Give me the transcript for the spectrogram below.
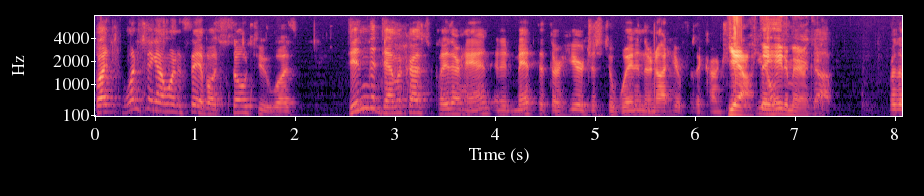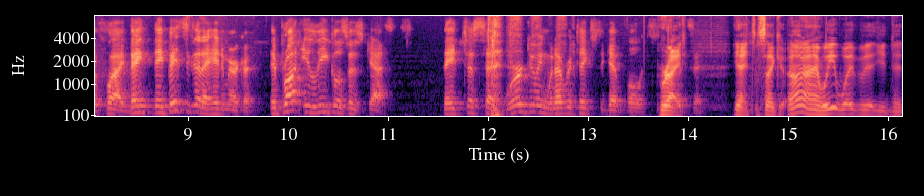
But one thing I want to say about Sotu was, didn't the Democrats play their hand and admit that they're here just to win and they're not here for the country? Yeah, they hate America. up For the flag, they they basically said I hate America. They brought illegals as guests. They just said we're doing whatever it takes to get votes. Right. It. Yeah, it's like, all right, we, we, we-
